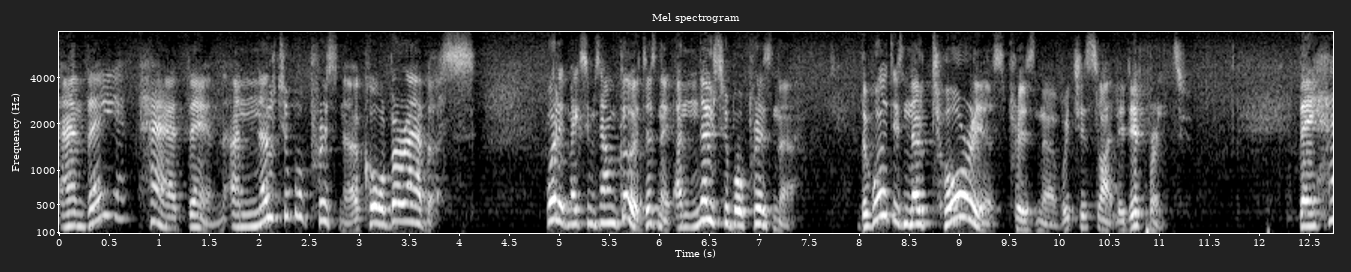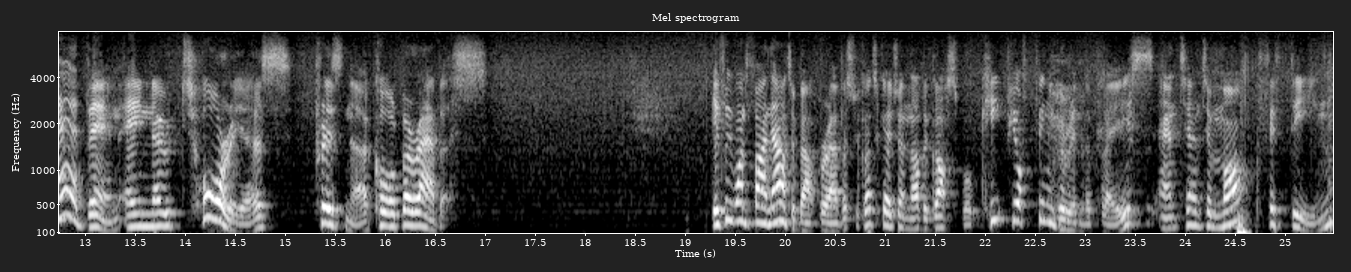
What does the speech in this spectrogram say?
And they had then a notable prisoner called Barabbas. Well, it makes him sound good, doesn't it? A notable prisoner. The word is notorious prisoner, which is slightly different. They had then a notorious prisoner called Barabbas. If we want to find out about Barabbas, we've got to go to another gospel. Keep your finger in the place and turn to Mark 15.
